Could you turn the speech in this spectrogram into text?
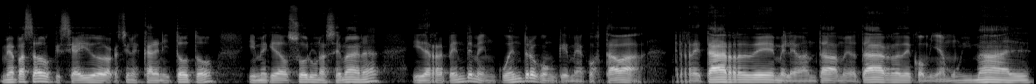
Me ha pasado que se ha ido de vacaciones Karen y Toto y me he quedado solo una semana y de repente me encuentro con que me acostaba retarde, me levantaba medio tarde, comía muy mal.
